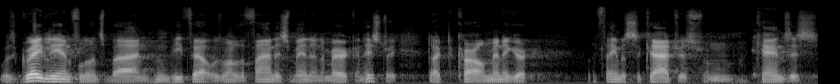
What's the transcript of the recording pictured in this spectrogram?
was greatly influenced by and whom he felt was one of the finest men in American history, Dr. Karl Menninger the famous psychiatrist from Kansas.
